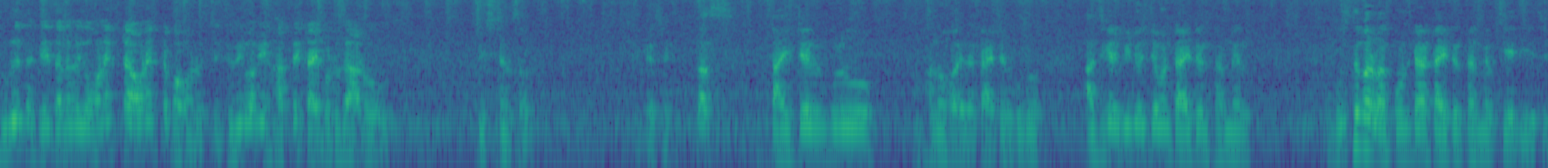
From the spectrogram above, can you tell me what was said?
দূরে থাকে, তাহলে হয়তো অনেকটা অনেকটা কভার হচ্ছে। যদিও আমি হাতে টাইপট আরও ডিস্টেন্স হবে। ঠিক আছে? প্লাস টাইটেলগুলো ভালো হয় না। টাইটেলগুলো আজকের ভিডিওর যেমন টাইটেল থামনেল বুঝতে পারবা কোনটা টাইটেল থামনেল কে দিয়েছে।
